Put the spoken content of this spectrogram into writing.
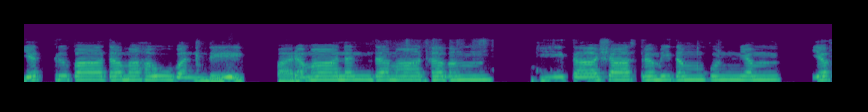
यत्कृपातमहौ वंदे परमानन्दमाधवम्। गीताशास्त्रमिदं पुण्यं, यः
